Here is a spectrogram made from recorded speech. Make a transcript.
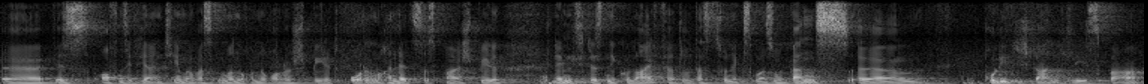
äh, ist offensichtlich ein Thema, was immer noch eine Rolle spielt. Oder noch ein letztes Beispiel, nehmen Sie das Nikolaiviertel, das zunächst mal so ganz ähm, politisch gar nicht lesbar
